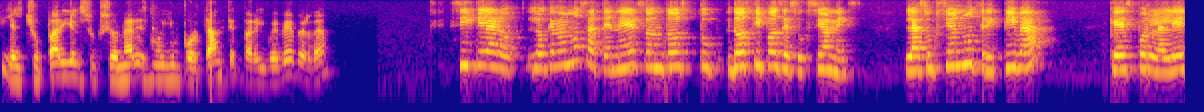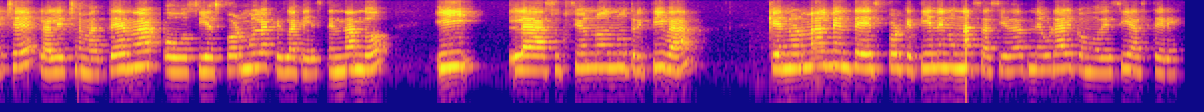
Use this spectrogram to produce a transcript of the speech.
y el chupar y el succionar es muy importante para el bebé, ¿verdad? Sí, claro. Lo que vamos a tener son dos, dos tipos de succiones. La succión nutritiva, que es por la leche, la leche materna, o si es fórmula, que es la que le estén dando, y la succión no nutritiva, que normalmente es porque tienen una saciedad neural, como decías, Tere,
